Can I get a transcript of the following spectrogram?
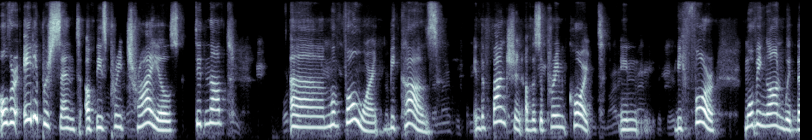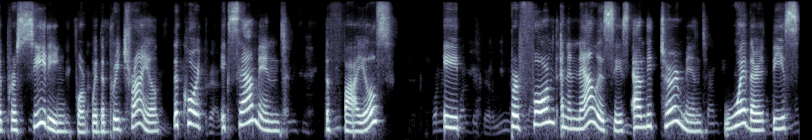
Over 80% of these pre-trials did not uh, move forward because in the function of the Supreme Court in before moving on with the proceeding for with the pre-trial, the court examined the files, it performed an analysis and determined whether these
